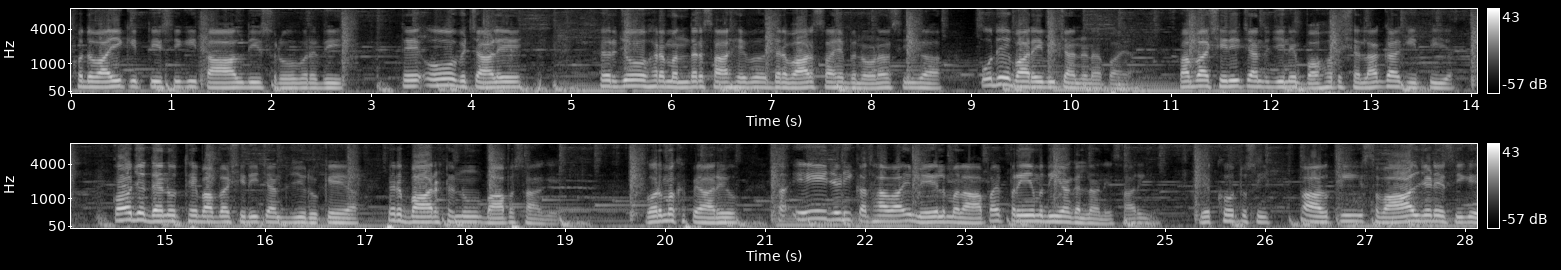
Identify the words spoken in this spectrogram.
ਖੁਦਵਾਈ ਕੀਤੀ ਸੀਗੀ ਤਾਲ ਦੀ, ਸਰੋਵਰ ਦੀ, ਤੇ ਉਹ ਵਿਚਾਲੇ ਫਿਰ ਜੋ ਹਰਮੰਦਰ ਸਾਹਿਬ, ਦਰਬਾਰ ਸਾਹਿਬ ਬਣਾਉਣਾ ਸੀਗਾ ਉਹਦੇ ਬਾਰੇ ਵੀ ਚਾਨਣਾ ਪਾਇਆ। ਬਾਬਾ ਸ਼੍ਰੀ ਚੰਦ ਜੀ ਨੇ ਬਹੁਤ ਸ਼ਲਾਘਾ ਕੀਤੀ ਆ। ਕੁਝ ਦਿਨ ਉੱਥੇ ਬਾਬਾ ਸ਼੍ਰੀ ਚੰਦ ਜੀ ਰੁਕੇ ਆ, ਫਿਰ ਬਾਰਠ ਨੂੰ ਵਾਪਸ ਆ ਗਏ। ਗੁਰਮੁਖ ਪਿਆਰਿਓ, ਤਾਂ ਇਹ ਜਿਹੜੀ ਕਥਾ ਵਾ, ਇਹ ਮੇਲ ਮਲਾਪ ਆ ਪ੍ਰੇਮ ਦੀਆਂ ਗੱਲਾਂ ਨੇ ਸਾਰੀਆਂ। ਦੇਖੋ ਤੁਸੀਂ, ਭਾਵ ਕਿ ਸਵਾਲ ਜਿਹੜੇ ਸੀਗੇ,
